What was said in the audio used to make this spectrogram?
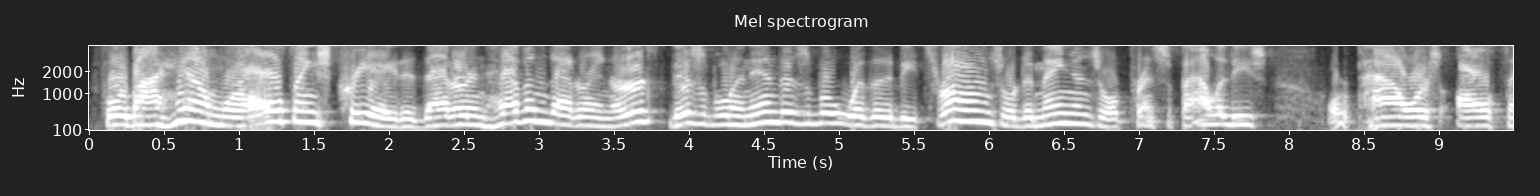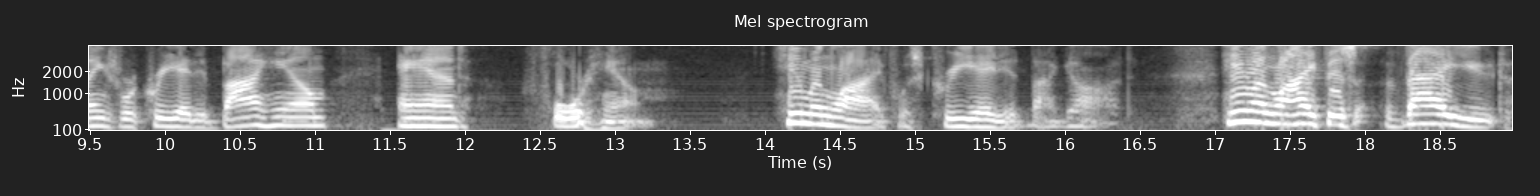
for by him were all things created that are in heaven, that are in earth, visible and invisible, whether they be thrones or dominions or principalities or powers, all things were created by him and for him. Human life was created by God. Human life is valued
